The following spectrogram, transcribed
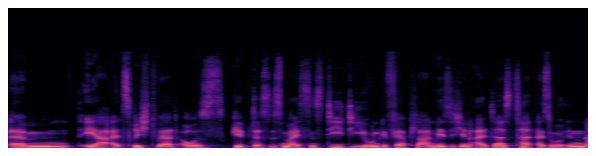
ähm, eher als Richtwert ausgibt. Das ist meistens die, die ungefähr planmäßig in Alters, also in,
